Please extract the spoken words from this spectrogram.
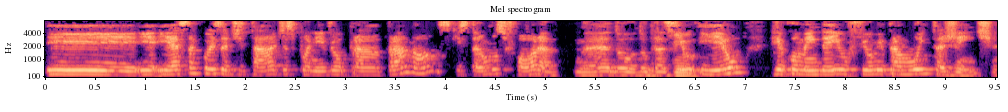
E, e, e, essa coisa de estar tá disponível para nós que estamos fora né, do, do Brasil. Sim. E eu recomendei o filme para muita gente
